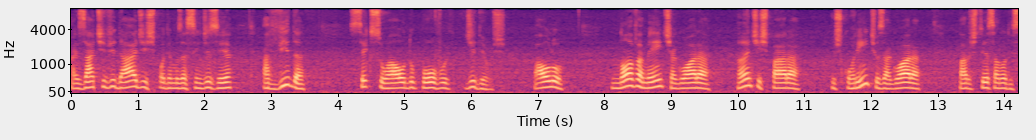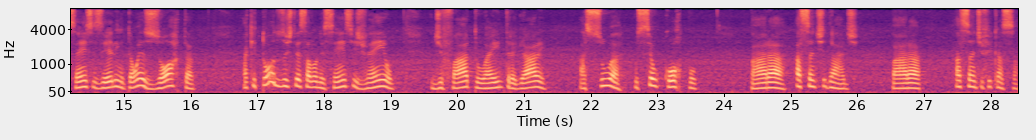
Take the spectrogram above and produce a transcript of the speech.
as atividades, podemos assim dizer, a vida sexual do povo de Deus. Paulo novamente agora antes para os coríntios, agora para os tessalonicenses, ele então exorta a que todos os tessalonicenses venham de fato a entregarem a sua o seu corpo para a santidade, para a santificação.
